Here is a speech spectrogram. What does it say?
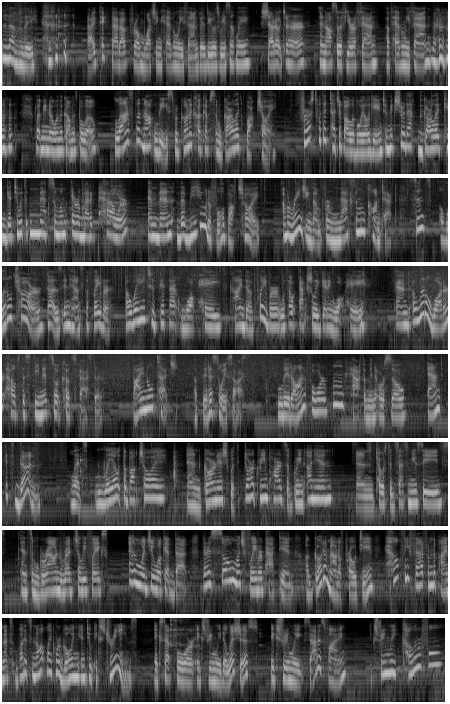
Lovely. I picked that up from watching Heavenly Fan videos recently. Shout out to her. And also, if you're a fan of Heavenly Fan, let me know in the comments below. Last but not least, we're gonna cook up some garlic bok choy. First with a touch of olive oil again to make sure that garlic can get to its maximum aromatic power, and then the beautiful bok choy. I'm arranging them for maximum contact since a little char does enhance the flavor. A way to get that wok hei kind of flavor without actually getting wok hei. And a little water helps to steam it so it cooks faster. Final touch, a bit of soy sauce. Lid on for mm, half a minute or so, and it's done. Let's lay out the bok choy and garnish with dark green parts of green onion and toasted sesame seeds and some ground red chili flakes and would you look at that? There is so much flavor packed in, a good amount of protein, healthy fat from the pine nuts, but it's not like we're going into extremes. Except for extremely delicious, extremely satisfying, extremely colorful.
